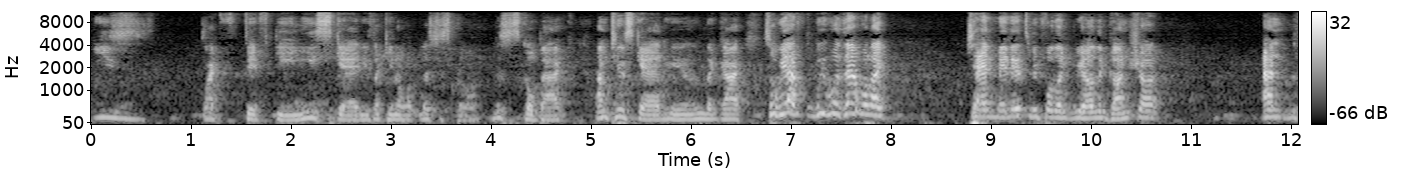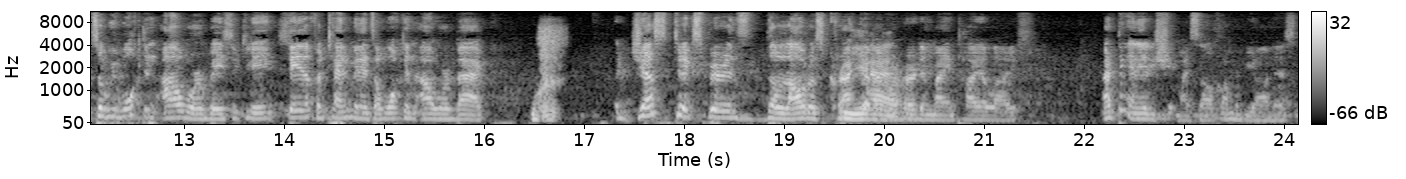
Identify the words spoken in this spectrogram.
he's like 15. He's scared. He's like, you know what? Let's just go. Let's just go back. I'm too scared. He and the guy. So we have, we were there for like 10 minutes before like we heard the gunshot. And so we walked an hour basically. Stayed there for 10 minutes. I walked an hour back just to experience the loudest crack I've ever heard in my entire life. I think I nearly shit myself. I'm gonna be honest.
